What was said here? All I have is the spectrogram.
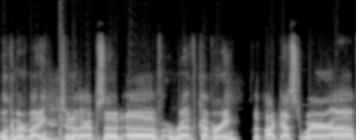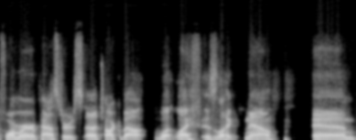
Welcome, everybody, to another episode of REVcovery, the podcast where uh, former pastors uh, talk about what life is like now and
